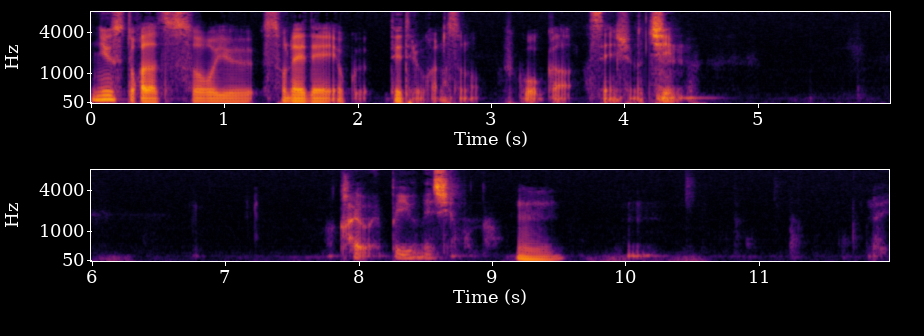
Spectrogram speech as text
ニュースとかだとそういう、それでよく出てるかな、その、福岡選手のチーム。うん彼はやっぱ有名人やもんな。うん。うんはい。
